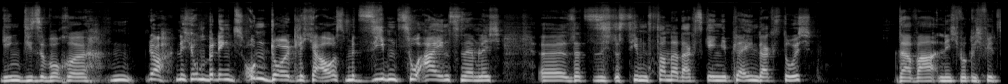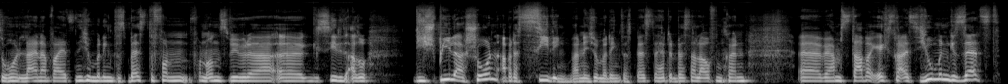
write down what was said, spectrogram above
ging diese Woche hm, ja, nicht unbedingt undeutlicher aus, mit 7 zu 1 nämlich äh, setzte sich das Team Thunder Ducks gegen die Playing Ducks durch da war nicht wirklich viel zu holen. Line-Up war jetzt nicht unbedingt das Beste von, von uns, wie wir da äh, geseedet, also die Spieler schon, aber das Seeding war nicht unbedingt das Beste, hätte besser laufen können. Äh, wir haben Starbuck extra als Human gesetzt,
